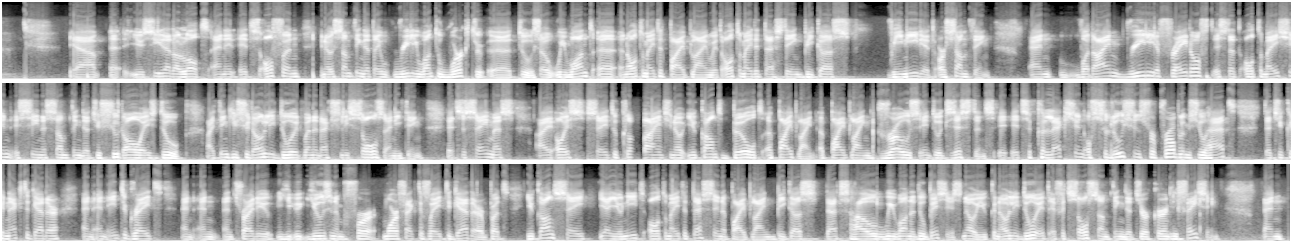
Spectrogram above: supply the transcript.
Yeah, uh, you see that a lot, and it, it's often you know something that they really want to work to. Uh, to. So we want uh, an automated pipeline with automated testing because we need it or something. And what I'm really afraid of is that automation is seen as something that you should always do. I think you should only do it when it actually solves anything. It's the same as I always say to clients, you know, you can't build a pipeline. A pipeline grows into existence. It, it's a collection of solutions for problems you had that you connect together and, and integrate and, and, and try to use them for more effective way together. But you can't say, yeah, you need automated testing in a pipeline because that's how we want to do business. No, you can only do it if it solves something that you're currently facing. And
